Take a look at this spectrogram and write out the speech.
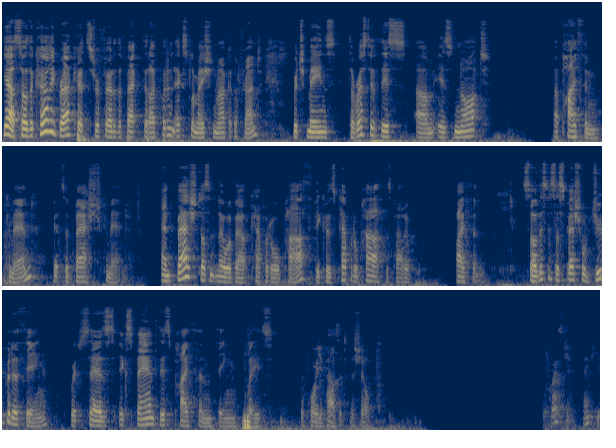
Yeah, so the curly brackets refer to the fact that I put an exclamation mark at the front, which means the rest of this um, is not a Python command, it's a bash command. And bash doesn't know about capital path because capital path is part of Python. So this is a special Jupyter thing which says expand this Python thing, please, before you pass it to the shell. Good question. Thank you.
